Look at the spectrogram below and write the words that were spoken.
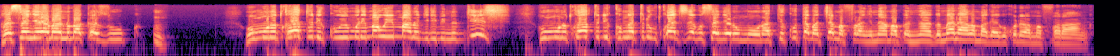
Nkasengera abantu bakazuka. Mm. Umuntu twaba turi uyu murimo w'imana ugira ibintu byinshi. Umuntu twaba turi kumwe turi twakize gusengera umuntu ati kutabaca amafaranga ntabwo imana yahamagaye gukorera amafaranga.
